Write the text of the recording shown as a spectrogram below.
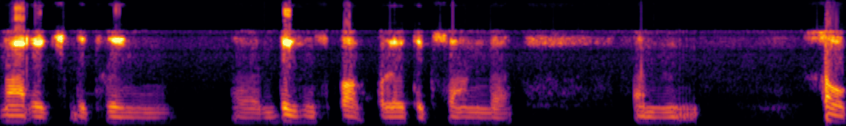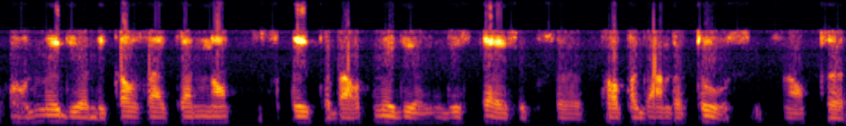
marriage between uh, business politics and, uh, so-called media because I cannot speak about media in this case. It's uh, propaganda tools. It's not uh,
